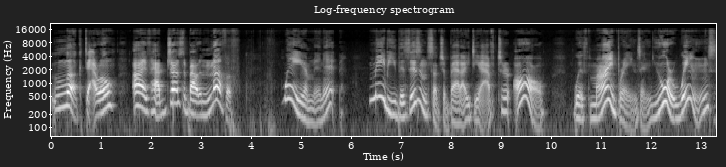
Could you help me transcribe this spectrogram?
Look, Daryl, I've had just about enough of. Wait a minute. Maybe this isn't such a bad idea after all. With my brains and your wings,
